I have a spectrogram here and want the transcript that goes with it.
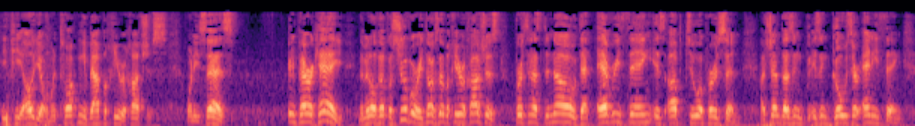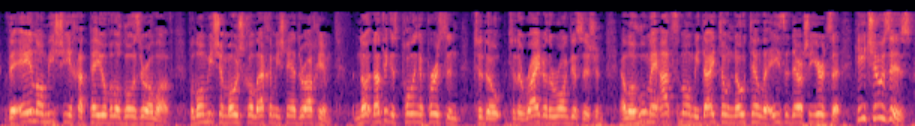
BP El Yom, when talking about Bechir Chavshis, when he says, in Parakeh, in the middle of Hilchas Shuvah, where he talks about Bechira Chavshis, person has to know that everything is up to a person. Hashem doesn't isn't gozer anything. Ve'ein lo mishi yichapeyu v'lo gozer olav. V'lo misha moshcha lecha mishnei adrachim. Nothing is pulling a person to the to the right or the wrong decision. Elohu me'atzmo midaito notel le'eza derech He chooses.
